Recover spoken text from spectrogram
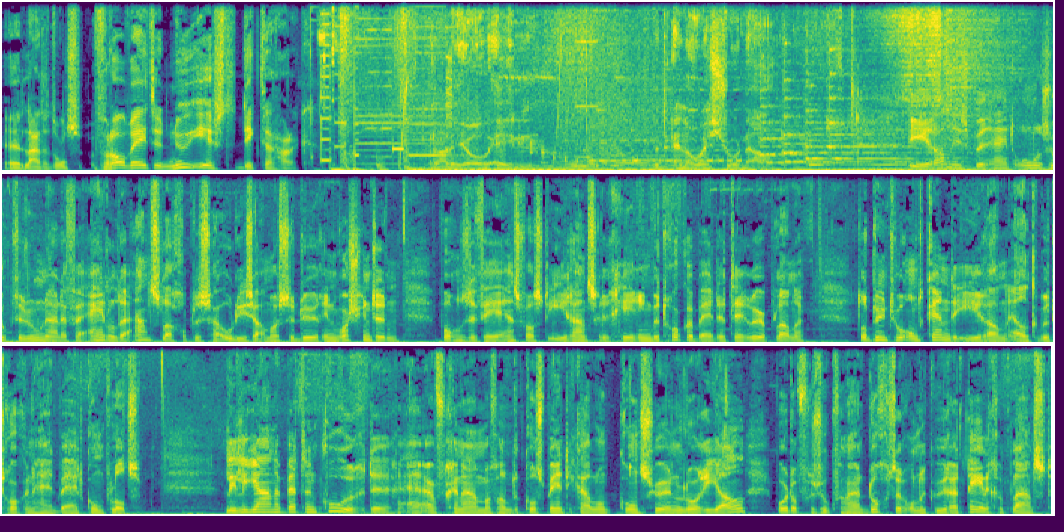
Uh, laat het ons vooral weten. Nu eerst Dick ter Hark. Radio 1. Het NOS-journaal. Iran is bereid onderzoek te doen naar de vereidelde aanslag op de Saoedische ambassadeur in Washington. Volgens de VS was de Iraanse regering betrokken bij de terreurplannen. Tot nu toe ontkende Iran elke betrokkenheid bij het complot. Liliane Bettencourt, de erfgename van de cosmetica-concern L'Oréal... wordt op verzoek van haar dochter onder curatele geplaatst.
